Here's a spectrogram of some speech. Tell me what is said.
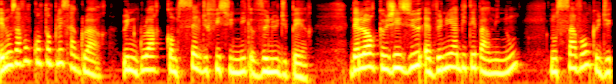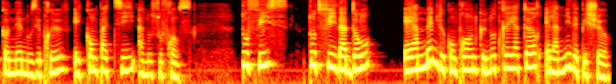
et nous avons contemplé sa gloire, une gloire comme celle du Fils unique venu du Père. Dès lors que Jésus est venu habiter parmi nous, nous savons que Dieu connaît nos épreuves et compatit à nos souffrances. Tout fils, toute fille d'Adam est à même de comprendre que notre Créateur est l'ami des pécheurs,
